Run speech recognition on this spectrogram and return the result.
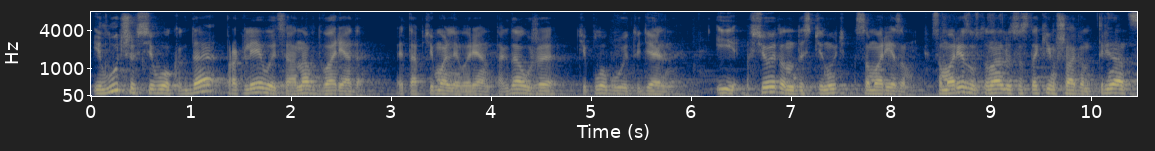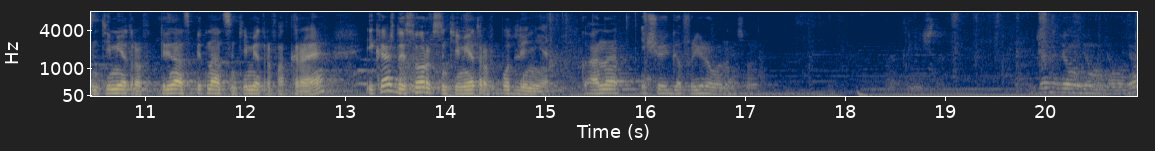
И лучше всего, когда проклеивается она в два ряда. Это оптимальный вариант. Тогда уже тепло будет идеальное. И все это надо стянуть саморезом. Саморез устанавливается с таким шагом 13 сантиметров, 13-15 сантиметров от края и каждые 40 сантиметров по длине. Она еще и гофрированная. Смотри. Отлично. Идем, идем, идем, идем, идем.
